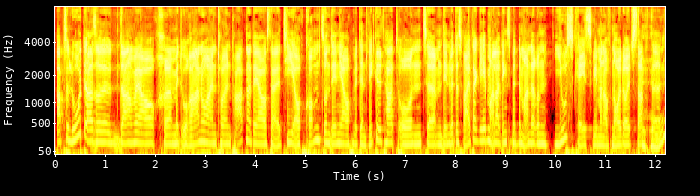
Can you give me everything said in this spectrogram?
Absolut, also da haben wir auch äh, mit Urano einen tollen Partner, der aus der IT auch kommt und den ja auch mitentwickelt hat und ähm, den wird es weitergeben, allerdings mit einem anderen Use Case, wie man auf Neudeutsch sagt. Äh,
